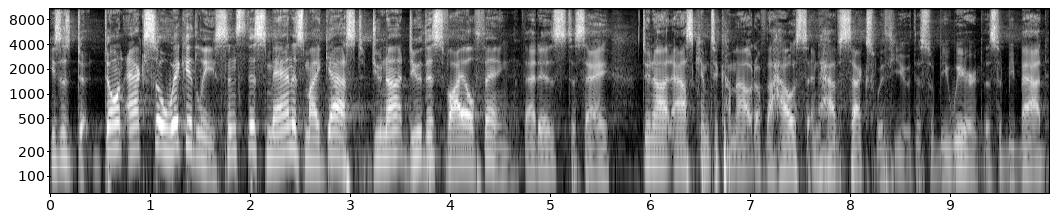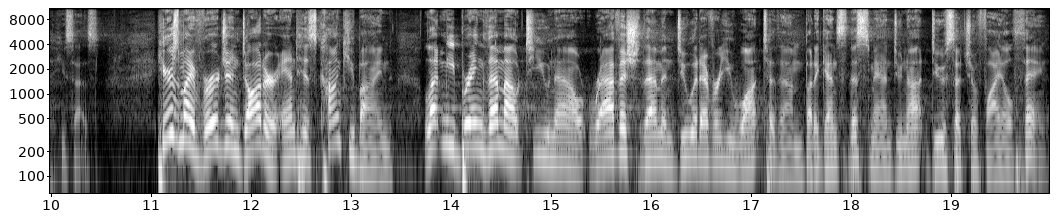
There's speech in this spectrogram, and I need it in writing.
He says, Don't act so wickedly. Since this man is my guest, do not do this vile thing. That is to say, do not ask him to come out of the house and have sex with you. This would be weird. This would be bad, he says. Here's my virgin daughter and his concubine. Let me bring them out to you now. Ravish them and do whatever you want to them. But against this man, do not do such a vile thing.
